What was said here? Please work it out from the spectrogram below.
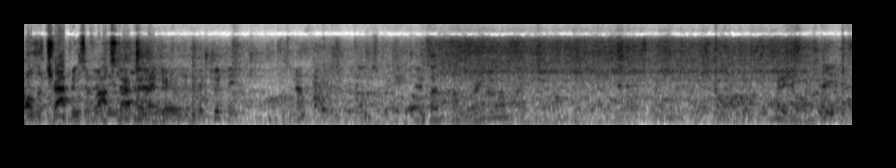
All the trappings of Rockstar are right here. It should be. Enough? And some, some spring rolls? Many you want?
